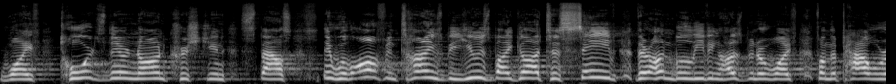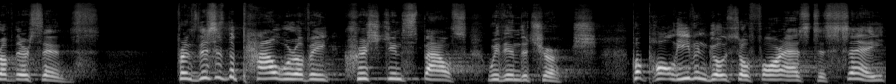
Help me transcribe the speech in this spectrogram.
wife towards their non Christian spouse, it will oftentimes be used by God to save their unbelieving husband or wife from the power of their sins. Friends, this is the power of a Christian spouse within the church. But Paul even goes so far as to say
